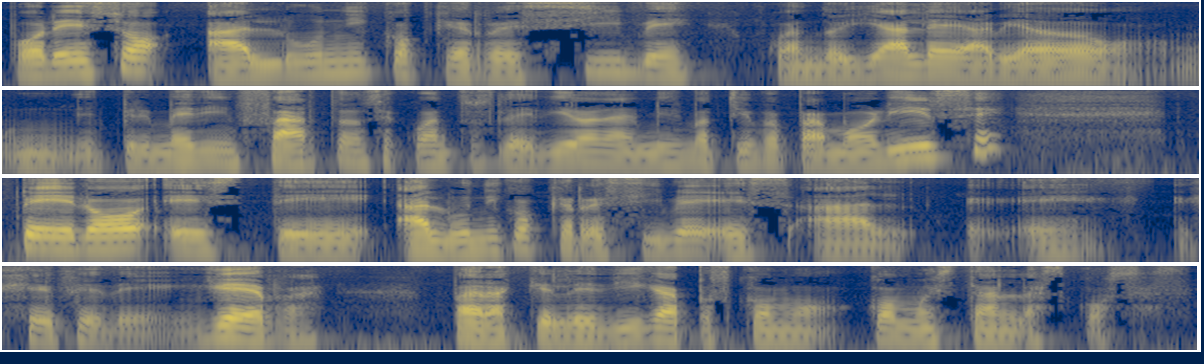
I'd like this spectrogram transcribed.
Por eso, al único que recibe cuando ya le había dado el primer infarto, no sé cuántos le dieron al mismo tiempo para morirse, pero este al único que recibe es al eh, jefe de guerra para que le diga pues cómo, cómo están las cosas.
